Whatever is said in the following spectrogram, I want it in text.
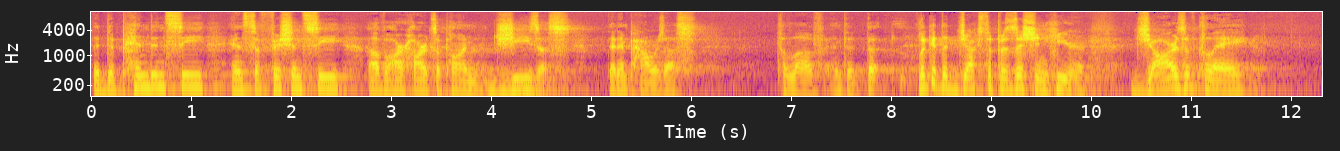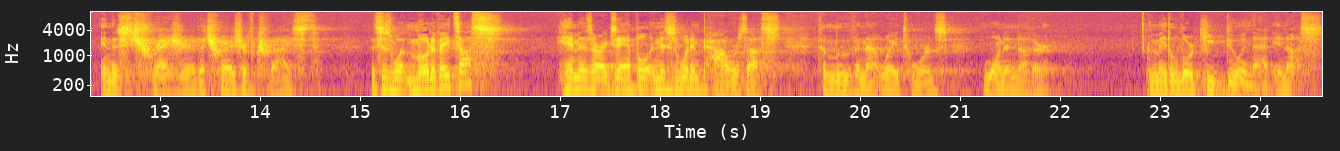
the dependency and sufficiency of our hearts upon Jesus that empowers us to love and to the, look at the juxtaposition here jars of clay in this treasure, the treasure of Christ. This is what motivates us, Him as our example, and this is what empowers us to move in that way towards one another. And may the Lord keep doing that in us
